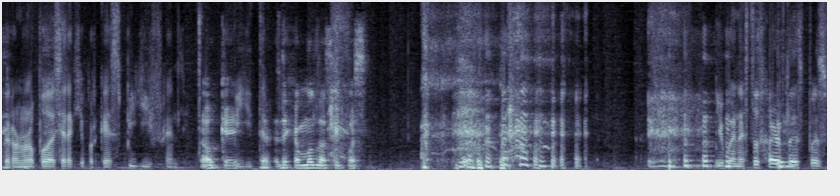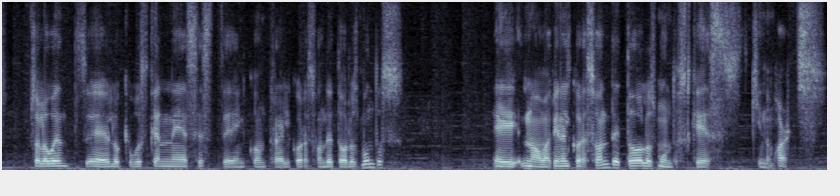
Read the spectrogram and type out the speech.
Pero no lo puedo decir aquí porque es PG friendly. ok, Peter. dejémoslo así, pues. Y bueno, estos Heartless, pues, solo eh, lo que buscan es este encontrar el corazón de todos los mundos. Eh, no, más bien el corazón de todos los mundos, que es Kingdom Hearts.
